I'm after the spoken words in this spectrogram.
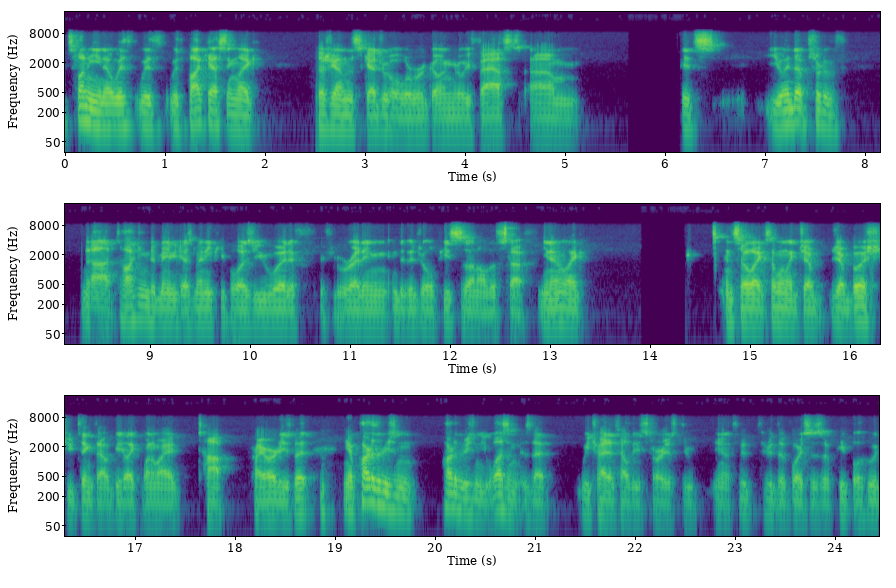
it's funny, you know, with, with, with podcasting, like, especially on the schedule where we're going really fast, um, it's, you end up sort of not talking to maybe as many people as you would if if you were writing individual pieces on all this stuff, you know, like. And so, like someone like Jeb, Jeb Bush, you'd think that would be like one of my top priorities. But you know, part of the reason part of the reason he wasn't is that we try to tell these stories through you know through through the voices of people who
